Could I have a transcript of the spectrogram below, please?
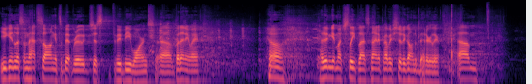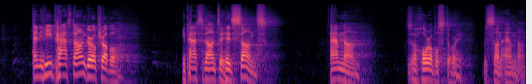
You can listen to that song, it's a bit rude, just be warned. Uh, but anyway. Oh, I didn't get much sleep last night. I probably should have gone to bed earlier. Um, and he passed on girl trouble. He passed it on to his sons. Amnon. It's a horrible story. of His son Amnon.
